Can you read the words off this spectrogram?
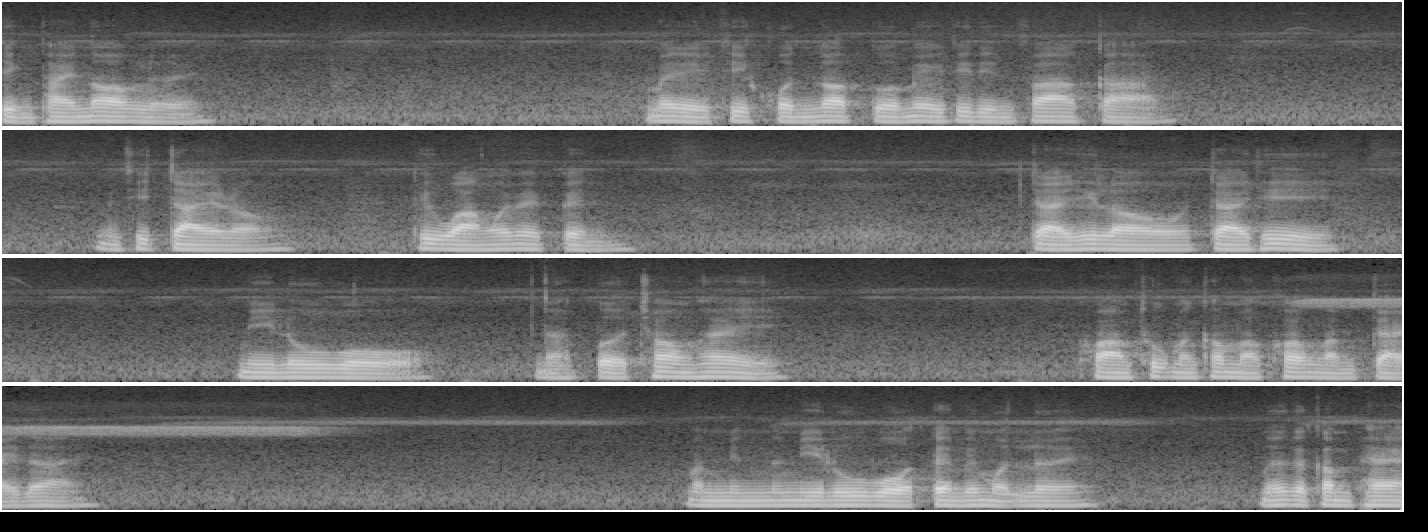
สิ่งภายนอกเลย ไม่ได้ที่คนรอบตัวไม่ได้ที่ดินฟ้าอากาศ มันที่ใจเราที่วางไว้ไม่เป็น ใจที่เราใจที่มีรูโวนะเปิดช่องให้ ความทุกข์มันเข้ามาครอบงำใจได้ มันมันมันมีรูโวเต็มไปหมดเลย เหมือนกับกำแพง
